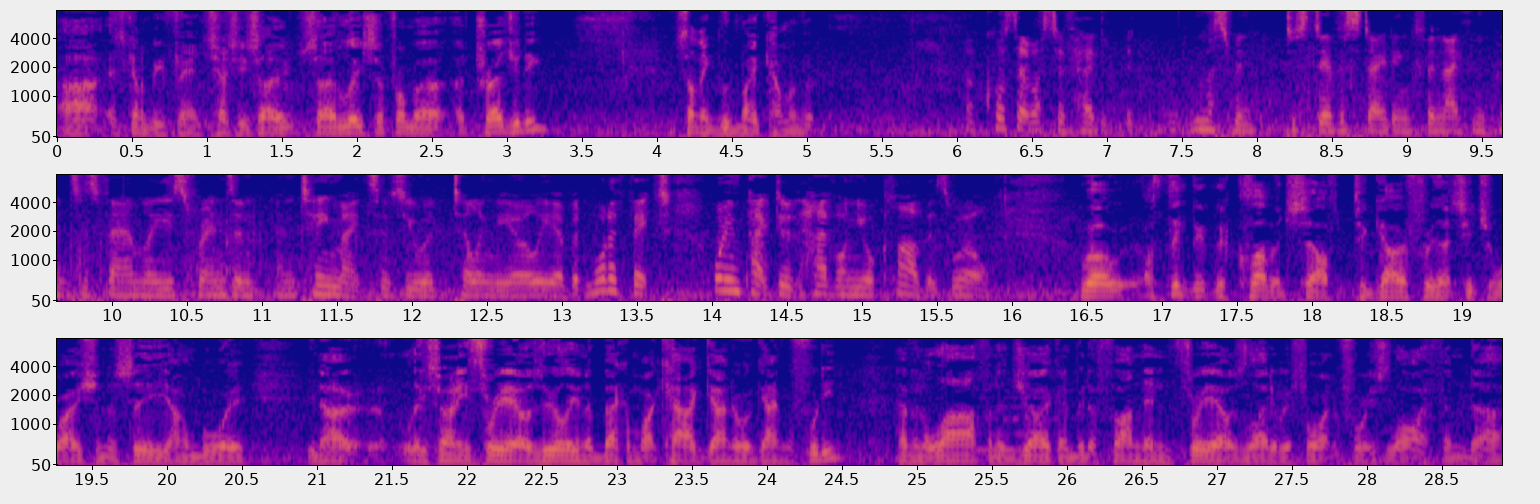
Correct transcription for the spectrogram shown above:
Uh, it's going to be fantastic. So, so Lisa, from a, a tragedy, something good may come of it. Of course, that must have had must have been just devastating for Nathan Prince's family, his friends, and, and teammates, as you were telling me earlier. But what effect, what impact did it have on your club as well? Well, I think that the club itself to go through that situation to see a young boy, you know, at least only three hours early in the back of my car going to a game of footy, having a laugh and a joke and a bit of fun. Then three hours later, we're fighting for his life. And uh,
